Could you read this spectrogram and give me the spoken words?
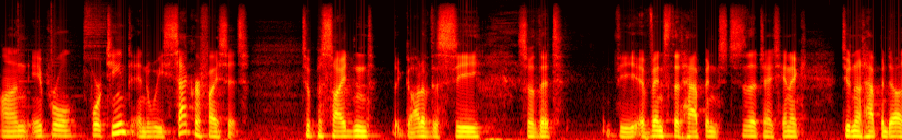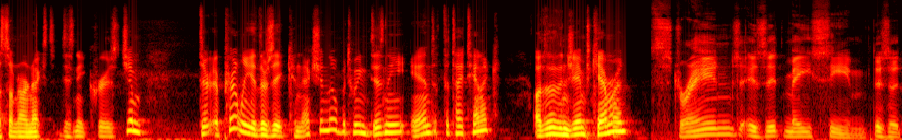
on April 14th and we sacrifice it to Poseidon, the god of the sea, so that the events that happened to the Titanic do not happen to us on our next Disney cruise. Jim, there, apparently there's a connection, though, between Disney and the Titanic, other than James Cameron. Strange as it may seem, there's a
